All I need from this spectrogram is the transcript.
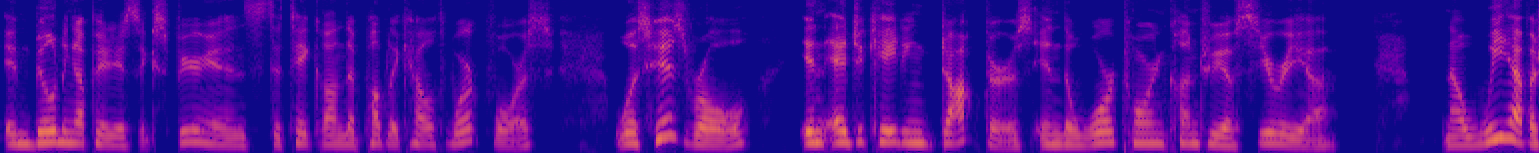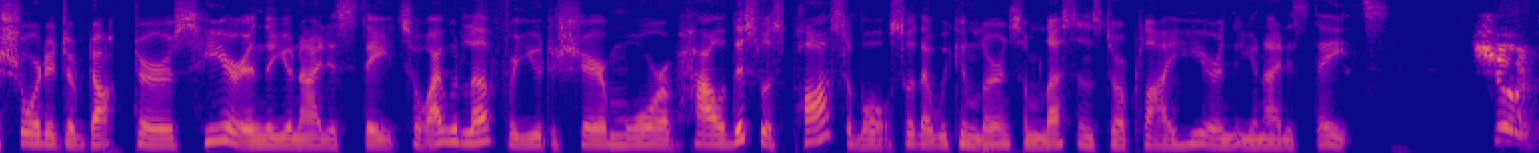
in building up his experience to take on the public health workforce was his role in educating doctors in the war torn country of Syria. Now, we have a shortage of doctors here in the United States, so I would love for you to share more of how this was possible so that we can learn some lessons to apply here in the United States. Sure.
